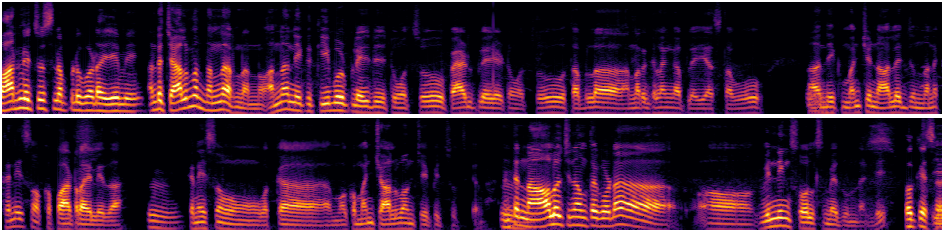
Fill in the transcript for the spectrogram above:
వారిని చూసినప్పుడు కూడా ఏమి అంటే చాలా మంది అన్నారు నన్ను అన్న నీకు కీబోర్డ్ ప్లే చేయటం వచ్చు ప్యాడ్ ప్లే చేయటం వచ్చు తబలా అనర్గళంగా ప్లే చేస్తావు నీకు మంచి నాలెడ్జ్ ఉందని కనీసం ఒక పాట రాయలేదా? కనీసం ఒక ఒక మంచి ఆల్బమ్ చేపించవచ్చు కదా. అంటే. నా ఆలోచన అంతా కూడా విన్నింగ్ సోల్స్ మీద ఉందండి. ఓకే ఈ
